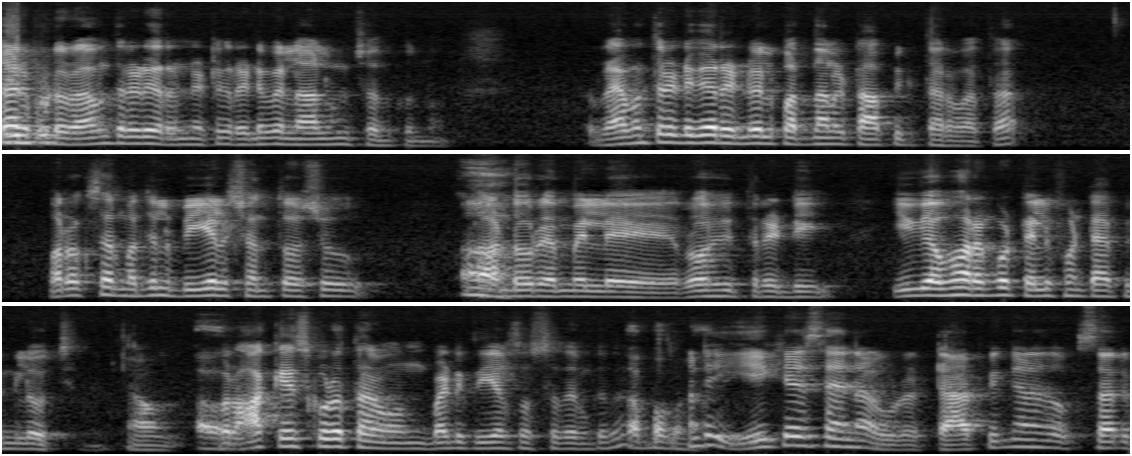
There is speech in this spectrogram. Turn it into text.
సార్ ఇప్పుడు రేవంత్ రెడ్డి గారు అన్నట్టుగా రెండు వేల నాలుగు నుంచి చదువుకుందాం. రేవంత్ రెడ్డి గారు రెండు వేల పద్నాలుగు టాపిక్ తర్వాత మరొకసారి మధ్యలో బిఎల్ సంతోష్ తాండూరు ఎమ్మెల్యే రోహిత్ రెడ్డి ఈ వ్యవహారం కూడా టెలిఫోన్ ట్యాపింగ్లో వచ్చింది. అవును. మరి ఆ కేసు కూడా తను బయటకు తీయాల్సి వస్తుందేమో కదా? అంటే ఏ కేసు అయినా కూడా ట్యాపింగ్ అనేది ఒకసారి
